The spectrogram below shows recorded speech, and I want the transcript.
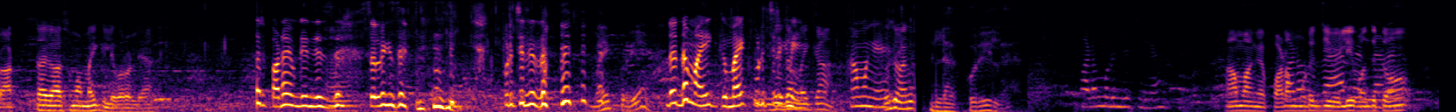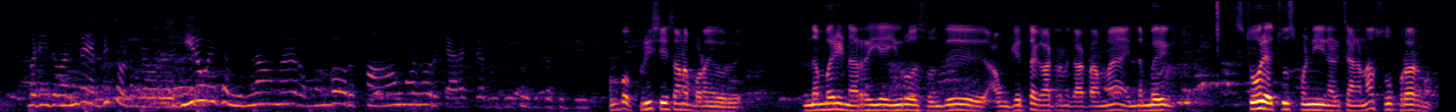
ஒரு அட்டகாசமாக மைக்கில் வரும் இல்லையா? சார் படம் எப்படி இருந்துச்சு சார்? சொல்லுங்க சார். பிடிச்சிருந்ததா? மைக் புரியா இந்த மைக் மைக் பிடிச்சிருக்கேன் மைக்கா ஆமாங்க. இல்ல புரியல. படம் முடிஞ்சிச்சுங்க. ஆமாங்க படம் முடிஞ்சு வெளியே வந்துட்டோம். பட் இது வந்து எப்படி சொல்றது ஒரு ஹீரோயிசம் இல்லாம ரொம்ப ஒரு காமான ஒரு கேரக்டர் விஜய் சேதுபதிக்கு. ரொம்ப ப்ரீஷியஸான படம் இவருது. இந்த மாதிரி நிறைய ஹீரோஸ் வந்து அவங்க கெத்த காட்டுறன்னு காட்டாம இந்த மாதிரி ஸ்டோரியை சூஸ் பண்ணி நடிச்சாங்கன்னா சூப்பராக இருக்கும்.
